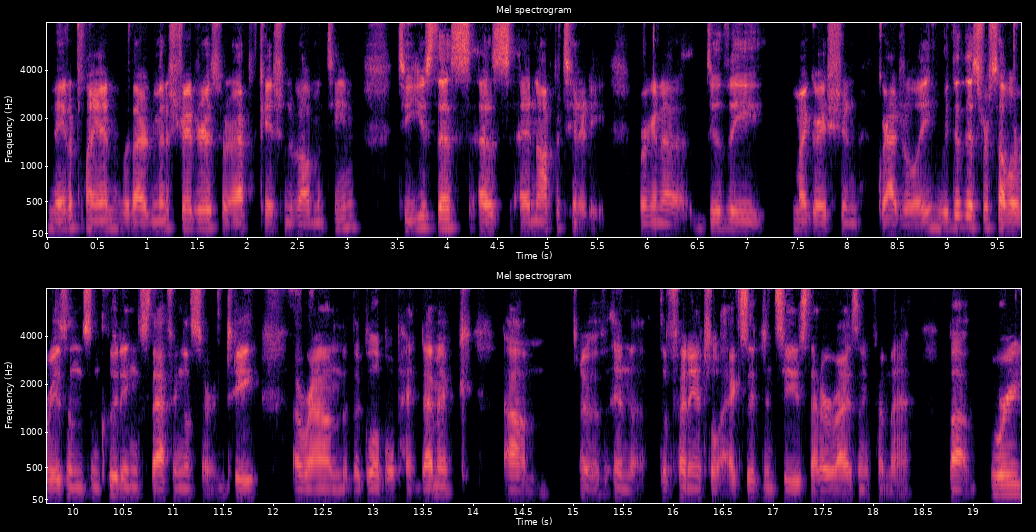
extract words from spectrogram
made a plan with our administrators, with our application development team, to use this as an opportunity. We're going to do the migration gradually. We did this for several reasons, including staffing uncertainty around the global pandemic um, and the, the financial exigencies that are arising from that. But we're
